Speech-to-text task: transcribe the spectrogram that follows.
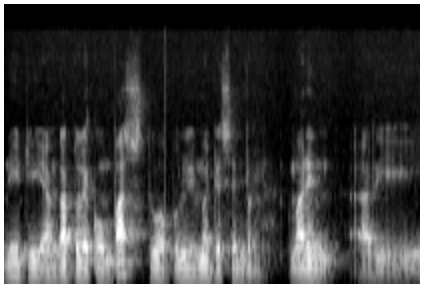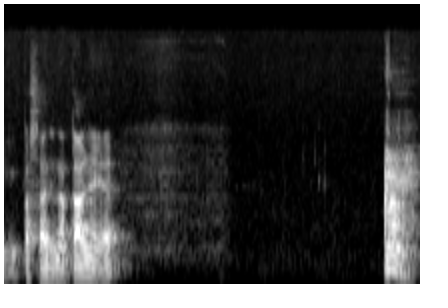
Ini diangkat oleh Kompas 25 Desember kemarin hari pas hari Natalnya ya.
